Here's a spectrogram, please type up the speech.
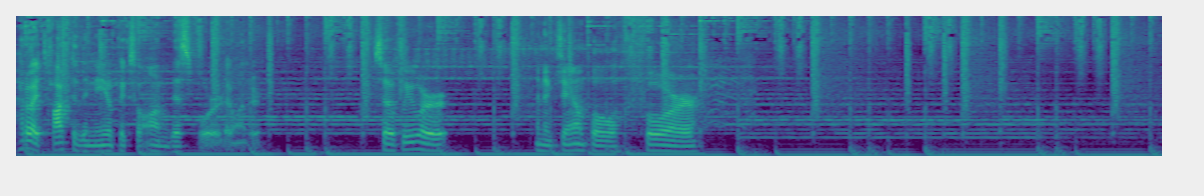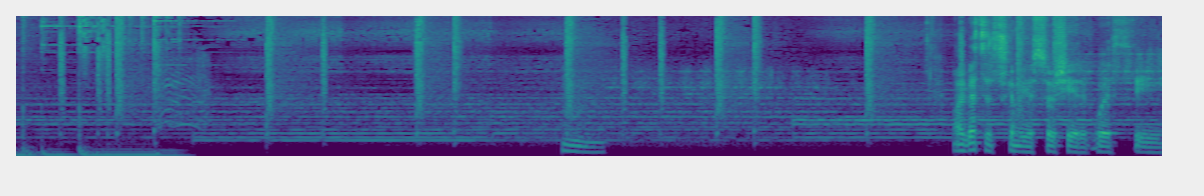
how do I talk to the NeoPixel on this board? I wonder. So if we were an example for Well, I guess it's going to be associated with the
